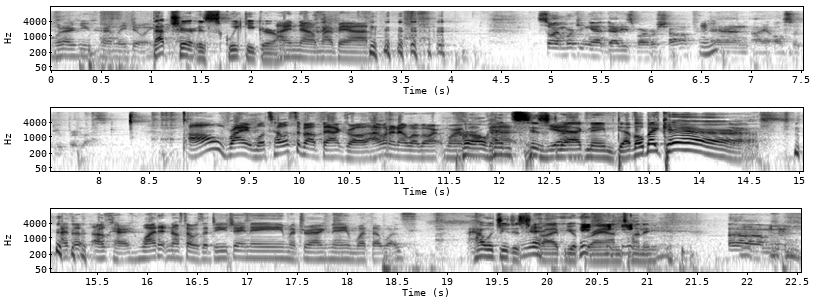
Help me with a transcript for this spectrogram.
What are you currently doing? That chair is squeaky, girl. I know, my bad. So I'm working at Daddy's Barbershop, Mm-hmm. and I also do burlesque. All right. Well, tell us about that, girl. I want to know more, more Pearl, about that. hence his Yeah. drag name, Devil May Care. I thought, okay. Well, I didn't know if that was a DJ name, a drag name, what that was. How would you describe your brand, honey? Um,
